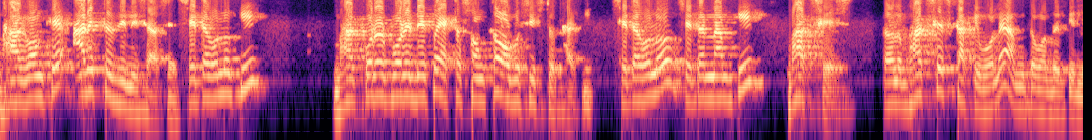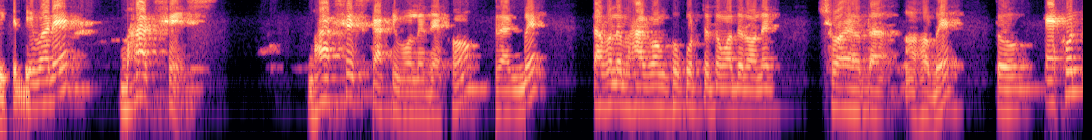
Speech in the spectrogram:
ভাগ অঙ্কে আরেকটা জিনিস আসে। সেটা হলো কি? ভাগ করার পরে দেখো একটা সংখ্যা অবশিষ্ট থাকে। সেটা হলো, সেটার নাম কি? ভাগশেষ। তাহলে ভাগশেষ কাকে বলে? আমি তোমাদেরকে লিখে দিই। এবারে ভাগশেষ। ভাগশেষ কাকে বলে দেখো? রাখবে। তাহলে ভাগ অঙ্ক করতে তোমাদের অনেক সহায়তা হবে। তো এখন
